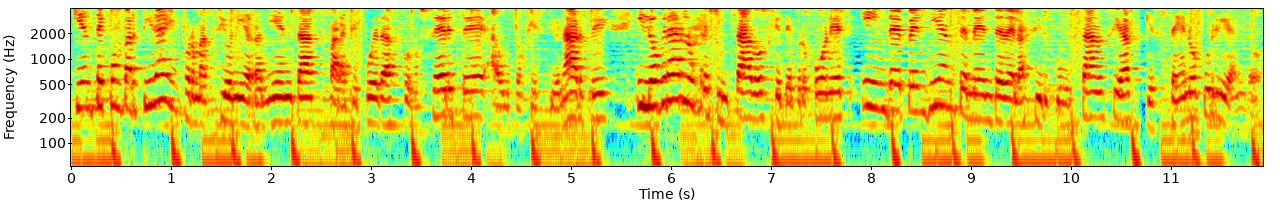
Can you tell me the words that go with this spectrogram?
quien te compartirá información y herramientas para que puedas conocerte, autogestionarte y lograr los resultados que te propones independientemente de las circunstancias que estén ocurriendo.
